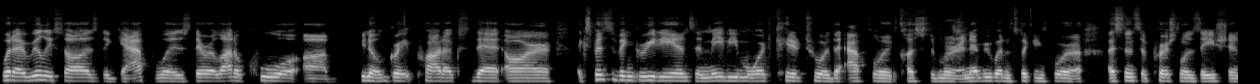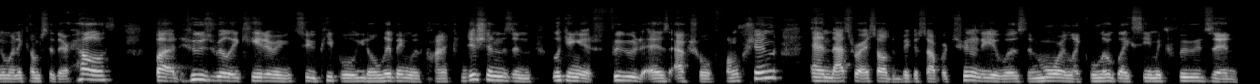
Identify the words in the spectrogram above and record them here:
what I really saw as the gap was there were a lot of cool uh, you know great products that are expensive ingredients and maybe more catered toward the affluent customer and everyone's looking for a, a sense of personalization when it comes to their health but who's really catering to people you know living with chronic conditions and looking at food as actual function? And that's where i saw the biggest opportunity. It was more like low glycemic foods and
